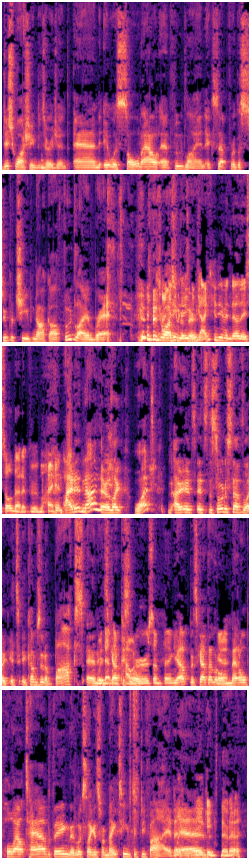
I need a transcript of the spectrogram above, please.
dishwashing detergent, and it was sold out at Food Lion, except for the super cheap knockoff Food Lion brand I didn't, even. I didn't even know they sold that at Food Lion. I didn't either. I was like, "What?" I, it's it's the sort of stuff like it's it comes in a box and with it's that got like this powder little- or something. Yep, it's got that little Yeah. metal pull-out tab thing that looks like it's from 1955. like and baking soda.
